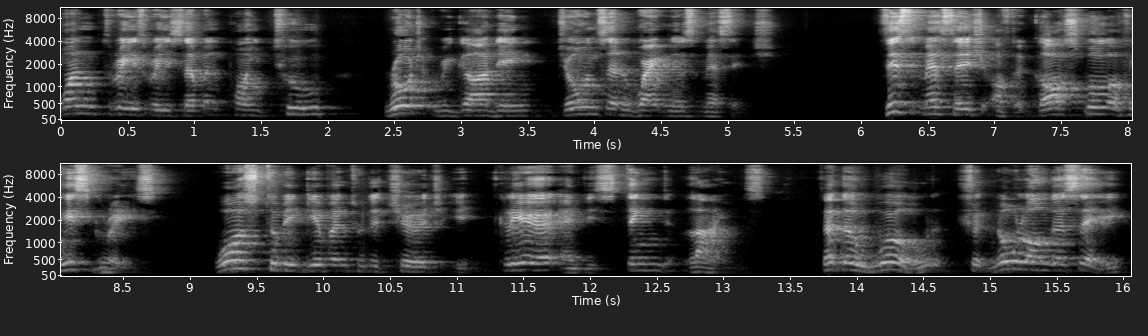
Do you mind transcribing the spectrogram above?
1337.2, wrote regarding Jones and Waggoner's message. This message of the gospel of his grace was to be given to the church in clear and distinct lines, that the world should no longer say,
